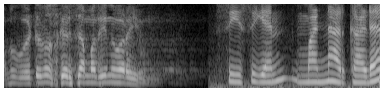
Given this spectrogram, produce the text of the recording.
അപ്പൊ വീട്ടിൽ നിസ്കരിച്ചാൽ മതി എന്ന് പറയും. സി സി എൻ മണ്ണാർക്കാട്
